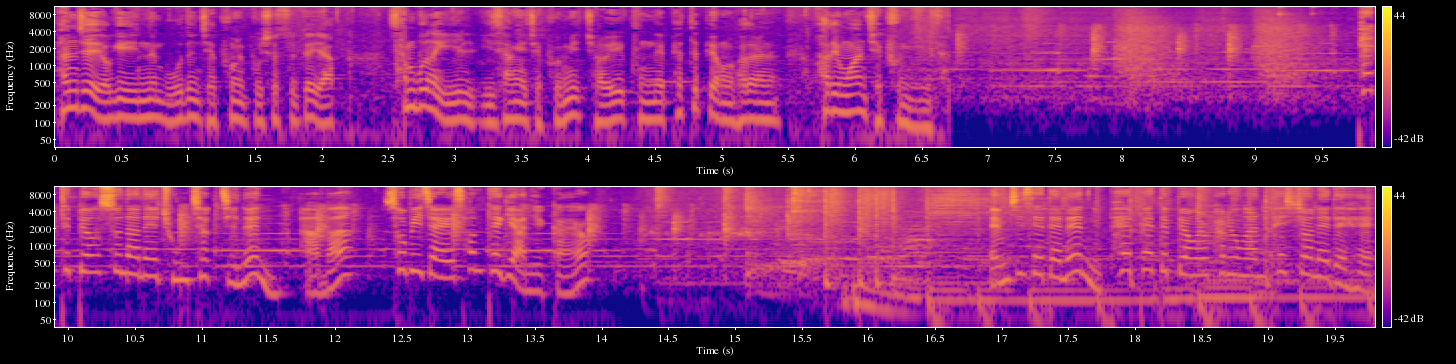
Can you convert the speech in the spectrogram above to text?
현재 여기 있는 모든 제품을 보셨을 때 약 3분의 1 이상의 제품이 저희 국내 페트병을 활용한, 제품입니다. 페트병 순환의 종착지는 아마 소비자의 선택이 아닐까요? MZ세대는 폐페트병을 활용한 패션에 대해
